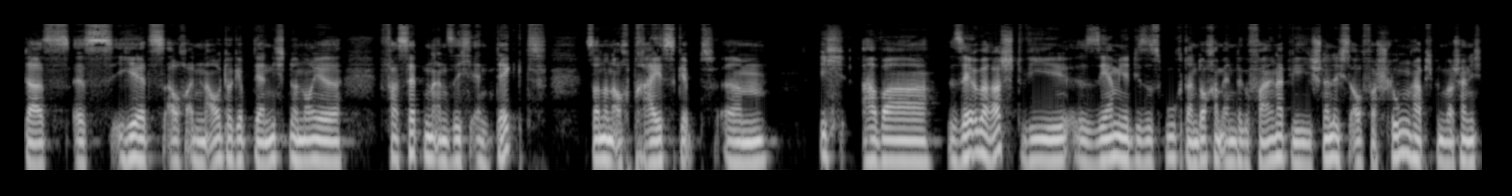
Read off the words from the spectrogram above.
dass es hier jetzt auch einen Autor gibt, der nicht nur neue Facetten an sich entdeckt, sondern auch preisgibt. Ähm, ich war sehr überrascht, wie sehr mir dieses Buch dann doch am Ende gefallen hat, wie schnell ich es auch verschlungen habe. Ich bin wahrscheinlich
